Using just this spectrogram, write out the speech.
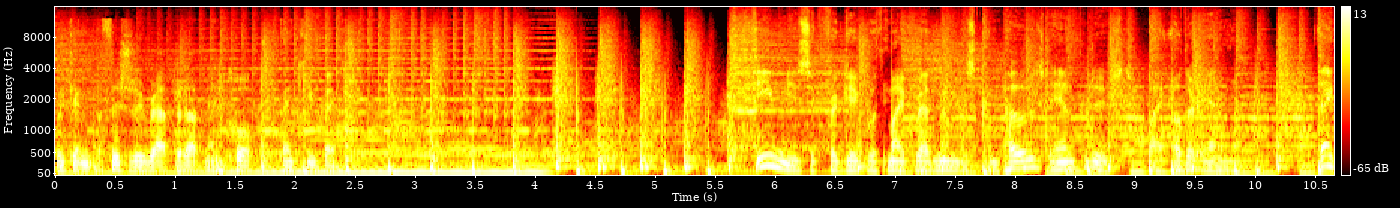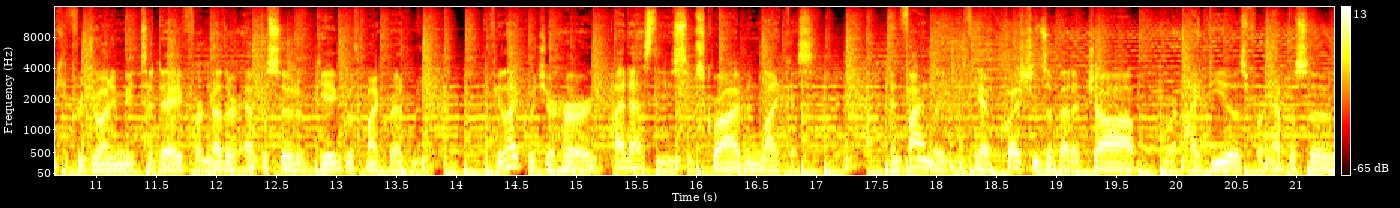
we can officially wrap it up, man. Cool. Thank you. Thanks. Theme music for Gig with Mike Redman was composed and produced by Other Animal. Thank you for joining me today for another episode of Gig with Mike Redman. If you like what you heard, I'd ask that you subscribe and like us. And finally, if you have questions about a job or ideas for an episode,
